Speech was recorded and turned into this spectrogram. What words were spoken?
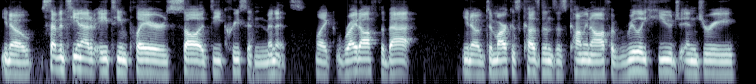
you know, 17 out of 18 players saw a decrease in minutes. Like right off the bat, you know, DeMarcus Cousins is coming off a really huge injury,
